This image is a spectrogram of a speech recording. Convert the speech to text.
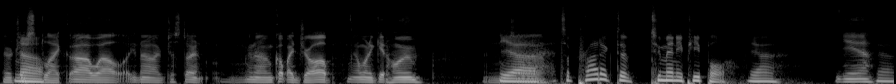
They're just No. like, oh well, you know, I just don't, you know, I've got my job. I want to get home. And, yeah. uh, it's a product of too many people. Yeah, yeah. yeah.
